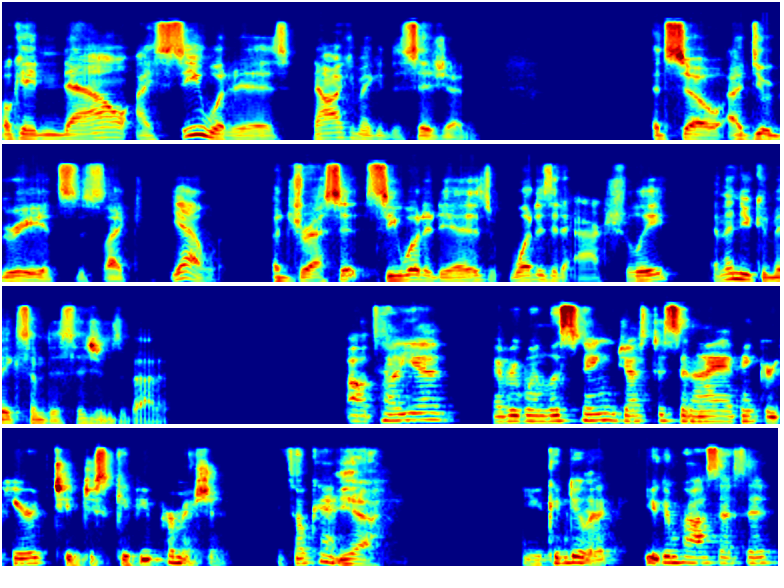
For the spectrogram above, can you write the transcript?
Okay, now I see what it is. Now I can make a decision. And so I do agree. It's just like, yeah, address it, see what it is. What is it actually? And then you can make some decisions about it. I'll tell you, everyone listening, Justus and I, I think, are here to just give you permission. It's okay. Yeah. You can do it. You can process it.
